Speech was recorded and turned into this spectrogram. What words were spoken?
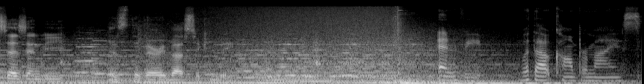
It says ENVE, it's the very best it can be. ENVE, without compromise.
